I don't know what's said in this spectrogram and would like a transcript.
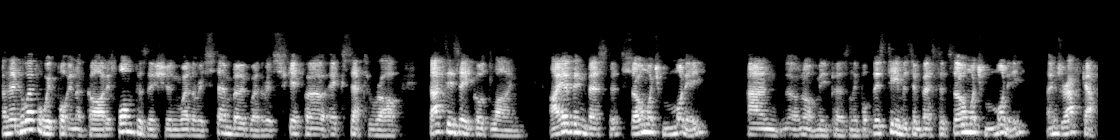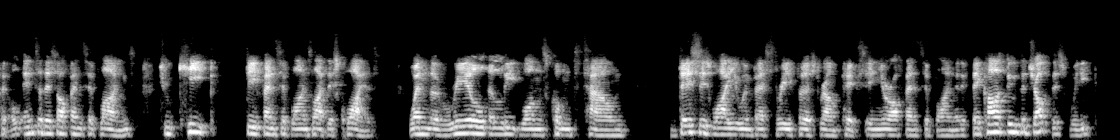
And then whoever we put in at guard, it's one position, whether it's Stenberg, whether it's Skipper, etc. That is a good line. I have invested so much money, and no, not me personally, but this team has invested so much money and draft capital into this offensive lines to keep defensive lines like this quiet. When the real elite ones come to town, this is why you invest three first round picks in your offensive line. And if they can't do the job this week,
